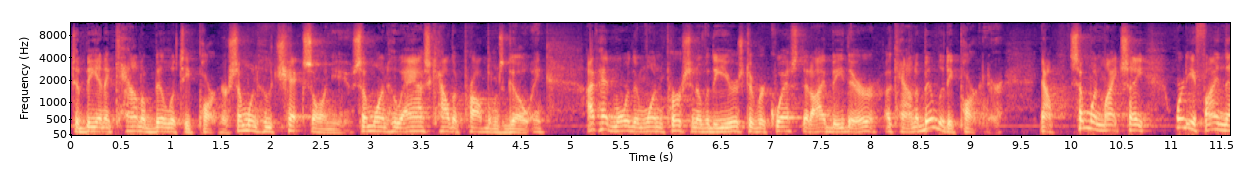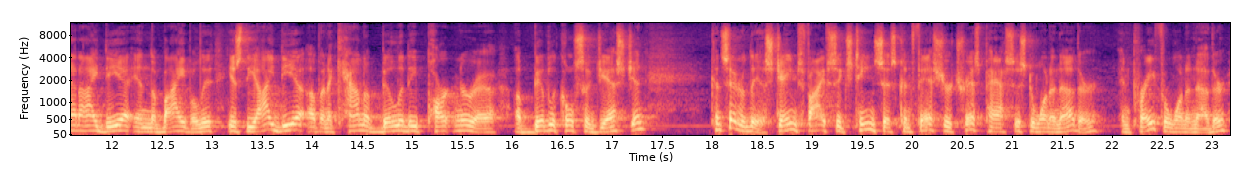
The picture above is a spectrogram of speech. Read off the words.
to be an accountability partner, someone who checks on you, someone who asks how the problem's going. I've had more than one person over the years to request that I be their accountability partner. Now, someone might say, where do you find that idea in the Bible? Is the idea of an accountability partner a, a biblical suggestion? Consider this. James 5:16 says, "Confess your trespasses to one another and pray for one another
